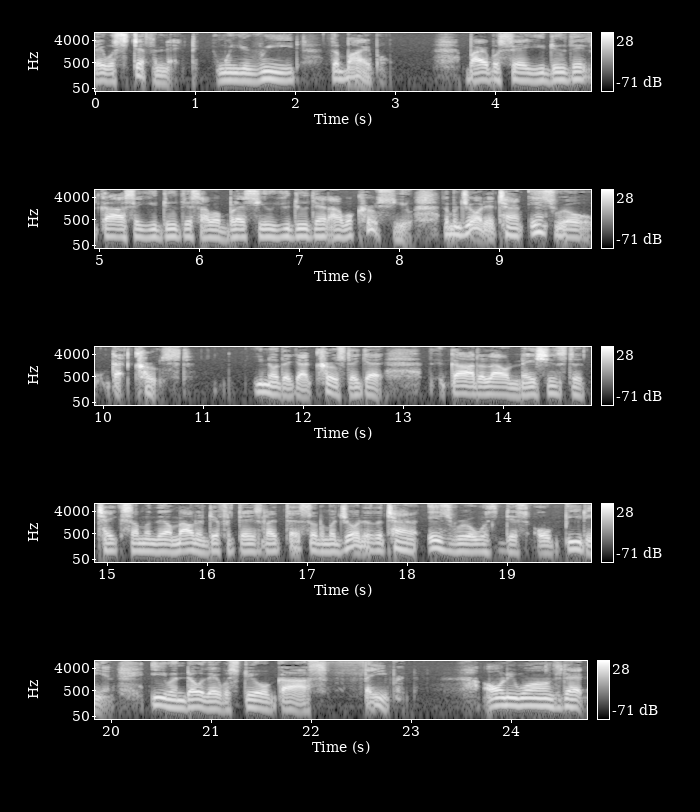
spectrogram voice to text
They were stiff necked when you read the Bible. Bible said you do this. God said you do this, I will bless you. You do that, I will curse you. The majority of the time, Israel got cursed. You know, they got cursed. They got, God allowed nations to take some of them out and different things like that. So the majority of the time, Israel was disobedient, even though they were still God's favorite. Only ones that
